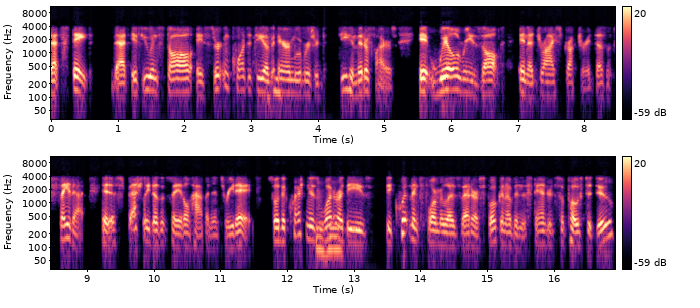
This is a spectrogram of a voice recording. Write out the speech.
that state that if you install a certain quantity of air movers or dehumidifiers, it will result in a dry structure. It doesn't say that. It especially doesn't say it'll happen in three days. So the question is, mm-hmm. what are these equipment formulas that are spoken of in the standards supposed to do?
